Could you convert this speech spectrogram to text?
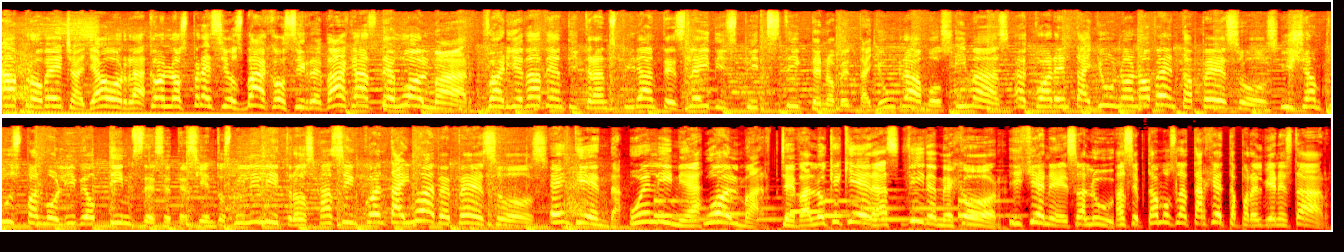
Aprovecha y ahorra con los precios bajos y rebajas de Walmart. Variedad de antitranspirantes Lady Speed Stick de 91 gramos y más a 41.90 pesos. Y shampoos Palmolive Optims de 700 mililitros a 59 pesos. En tienda o en línea, Walmart. Lleva lo que quieras, vive mejor. Higiene, salud. Aceptamos la tarjeta para el bienestar.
